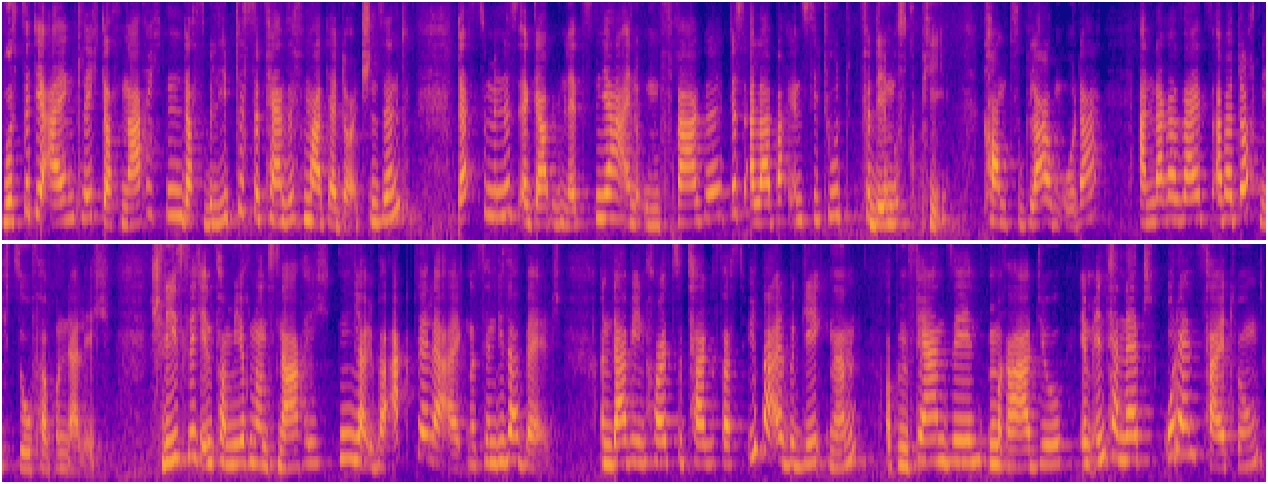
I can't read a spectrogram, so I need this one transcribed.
Wusstet ihr eigentlich, dass Nachrichten das beliebteste Fernsehformat der Deutschen sind? Das zumindest ergab im letzten Jahr eine Umfrage des Allerbach-Institut für Demoskopie. Kaum zu glauben, oder? Andererseits aber doch nicht so verwunderlich. Schließlich informieren uns Nachrichten ja über aktuelle Ereignisse in dieser Welt. Und da wir ihnen heutzutage fast überall begegnen, ob im Fernsehen, im Radio, im Internet oder in Zeitungen,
